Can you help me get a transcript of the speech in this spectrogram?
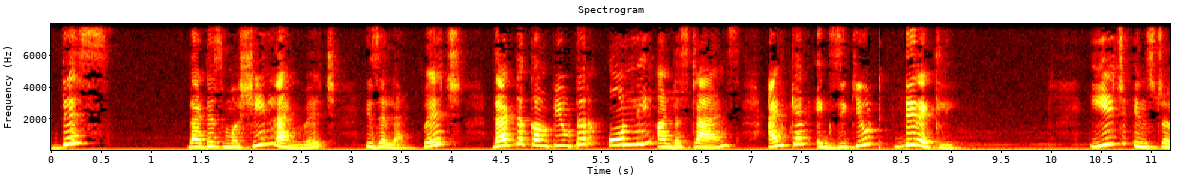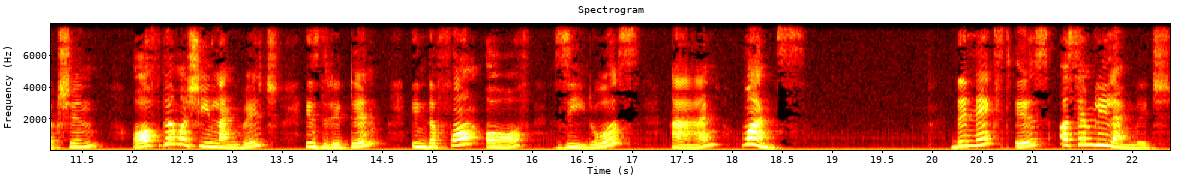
this that is machine language is a language that the computer only understands and can execute directly. Each instruction of the machine language is written in the form of zeros and ones. The next is assembly language.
